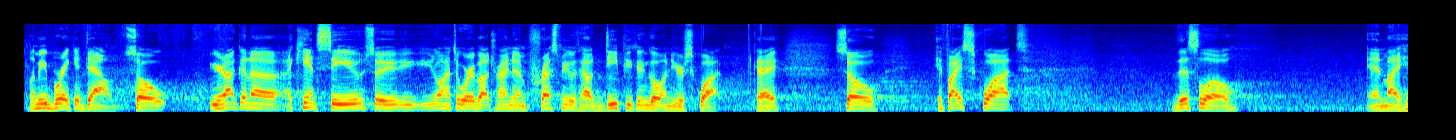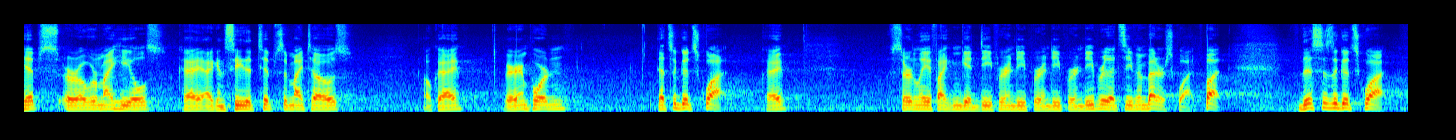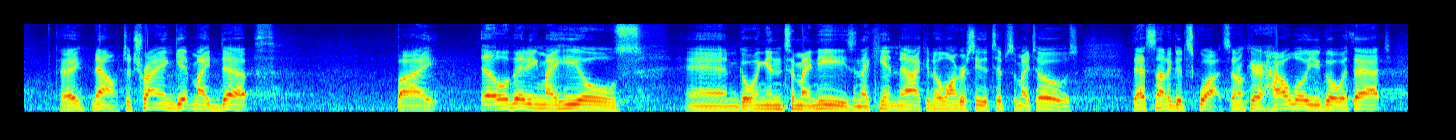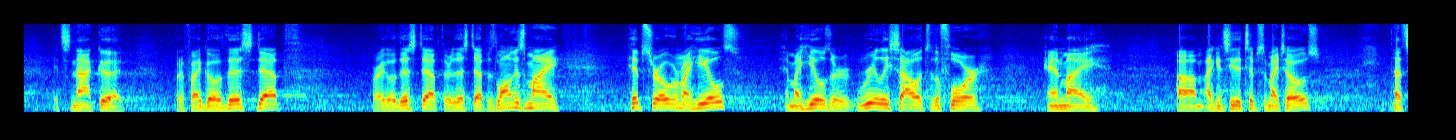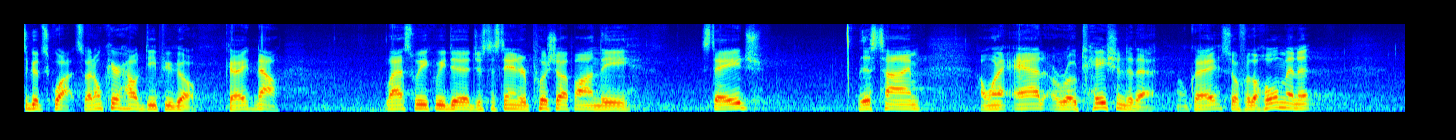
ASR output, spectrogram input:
let me break it down. So you're not gonna, I can't see you, so you, you don't have to worry about trying to impress me with how deep you can go into your squat, okay? So if I squat this low and my hips are over my heels, okay? I can see the tips of my toes, okay? Very important. That's a good squat, okay? Certainly if I can get deeper and deeper and deeper and deeper, that's even better squat. But this is a good squat, okay? Now, to try and get my depth by elevating my heels and going into my knees, and I can't, now I can no longer see the tips of my toes. That's not a good squat. So I don't care how low you go with that, it's not good. But if I go this depth, or I go this depth or this depth, as long as my hips are over my heels and my heels are really solid to the floor and my um, I can see the tips of my toes. That's a good squat. So I don't care how deep you go. Okay. Now, last week we did just a standard push up on the stage. This time I want to add a rotation to that. Okay. So for the whole minute,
